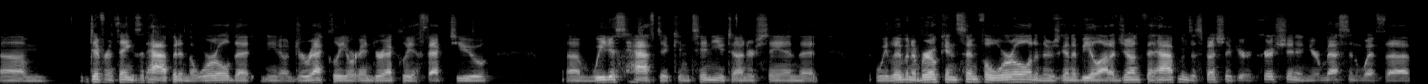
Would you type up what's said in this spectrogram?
um, different things that happen in the world that you know directly or indirectly affect you. Um, we just have to continue to understand that we live in a broken, sinful world, and there's going to be a lot of junk that happens, especially if you're a Christian and you're messing with, uh,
